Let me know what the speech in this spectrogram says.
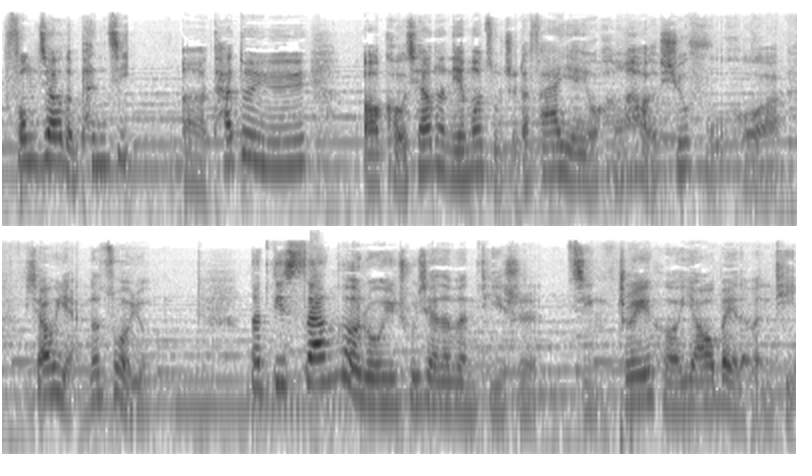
蜂胶的喷剂，啊，它对于。呃，口腔的黏膜组织的发炎有很好的修复和消炎的作用。那第三个容易出现的问题是颈椎和腰背的问题。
